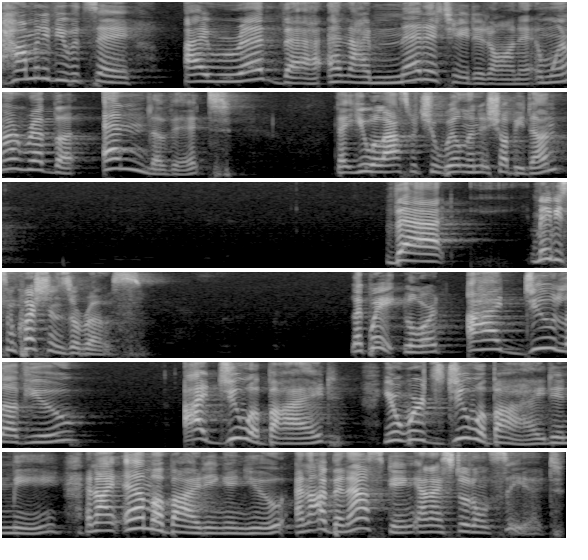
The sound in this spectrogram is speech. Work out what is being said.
how many of you would say, I read that and I meditated on it, and when I read the end of it, that you will ask what you will and it shall be done? That maybe some questions arose. Like, wait, Lord, I do love you. I do abide. Your words do abide in me, and I am abiding in you, and I've been asking, and I still don't see it.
